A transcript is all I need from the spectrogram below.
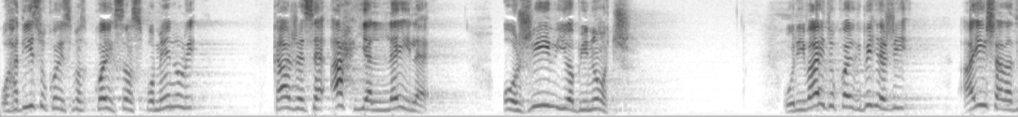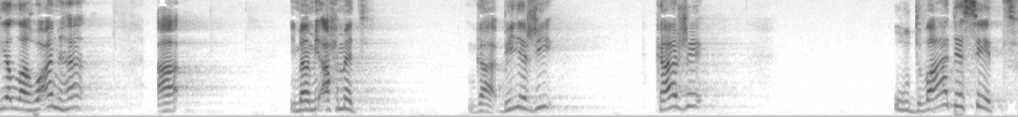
U hadisu koji smo, kojih sam spomenuli kaže se ahjal lejle oživio bi noć. U rivajtu kojeg bilježi Aisha radijallahu anha a imami Ahmed ga bilježi kaže u 20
